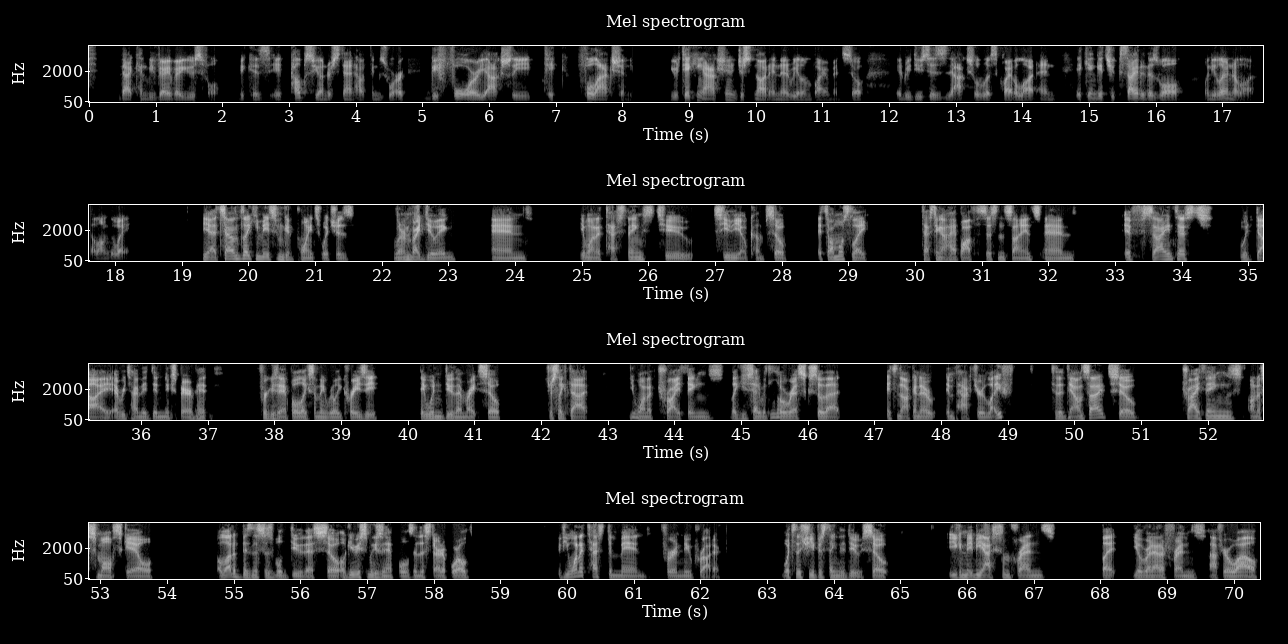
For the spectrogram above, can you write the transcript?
that can be very very useful because it helps you understand how things work before you actually take full action. You're taking action just not in a real environment. So it reduces the actual risk quite a lot and it can get you excited as well when you learn a lot along the way. Yeah it sounds like you made some good points which is learn by doing and you want to test things to see the outcome. So it's almost like testing a hypothesis in science. And if scientists would die every time they did an experiment, for example, like something really crazy, they wouldn't do them, right? So just like that, you want to try things, like you said, with low risk so that it's not going to impact your life to the downside. So try things on a small scale a lot of businesses will do this. So I'll give you some examples in the startup world. If you want to test demand for a new product, what's the cheapest thing to do? So you can maybe ask some friends, but you'll run out of friends after a while.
